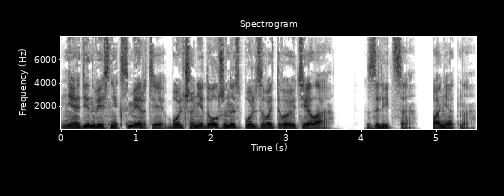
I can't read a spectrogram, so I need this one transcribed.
«Ни один вестник смерти больше не должен использовать твое тело!» Злится. Понятно.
